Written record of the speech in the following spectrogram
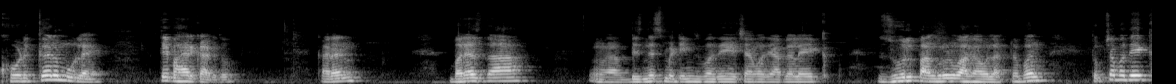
खोडकर मूल आहे ते बाहेर काढतो. कारण बऱ्याचदा बिझनेस मिटिंग्समध्ये याच्यामध्ये आपल्याला एक झूल पांघरून वागावं लागतं पण तुमच्यामध्ये एक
